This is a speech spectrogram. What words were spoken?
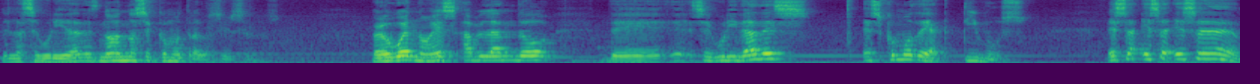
De las seguridades. No, no sé cómo traducírselos. Pero bueno, es hablando de. Eh, seguridades. Es como de activos. Esa, esa, esa,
